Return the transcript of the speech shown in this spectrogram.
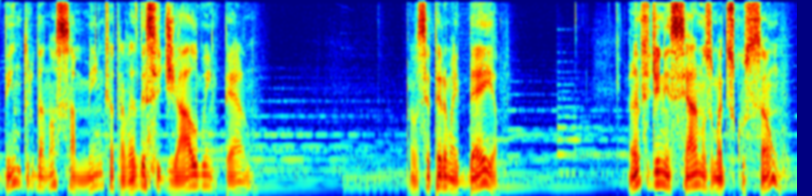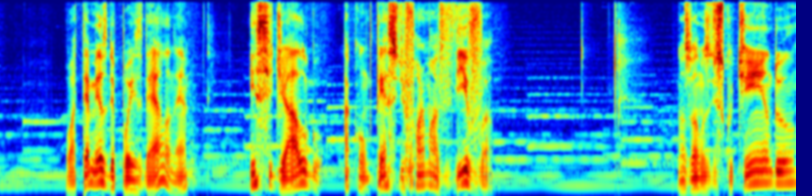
dentro da nossa mente, através desse diálogo interno. Para você ter uma ideia, antes de iniciarmos uma discussão, ou até mesmo depois dela, né? Esse diálogo acontece de forma viva. Nós vamos discutindo,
